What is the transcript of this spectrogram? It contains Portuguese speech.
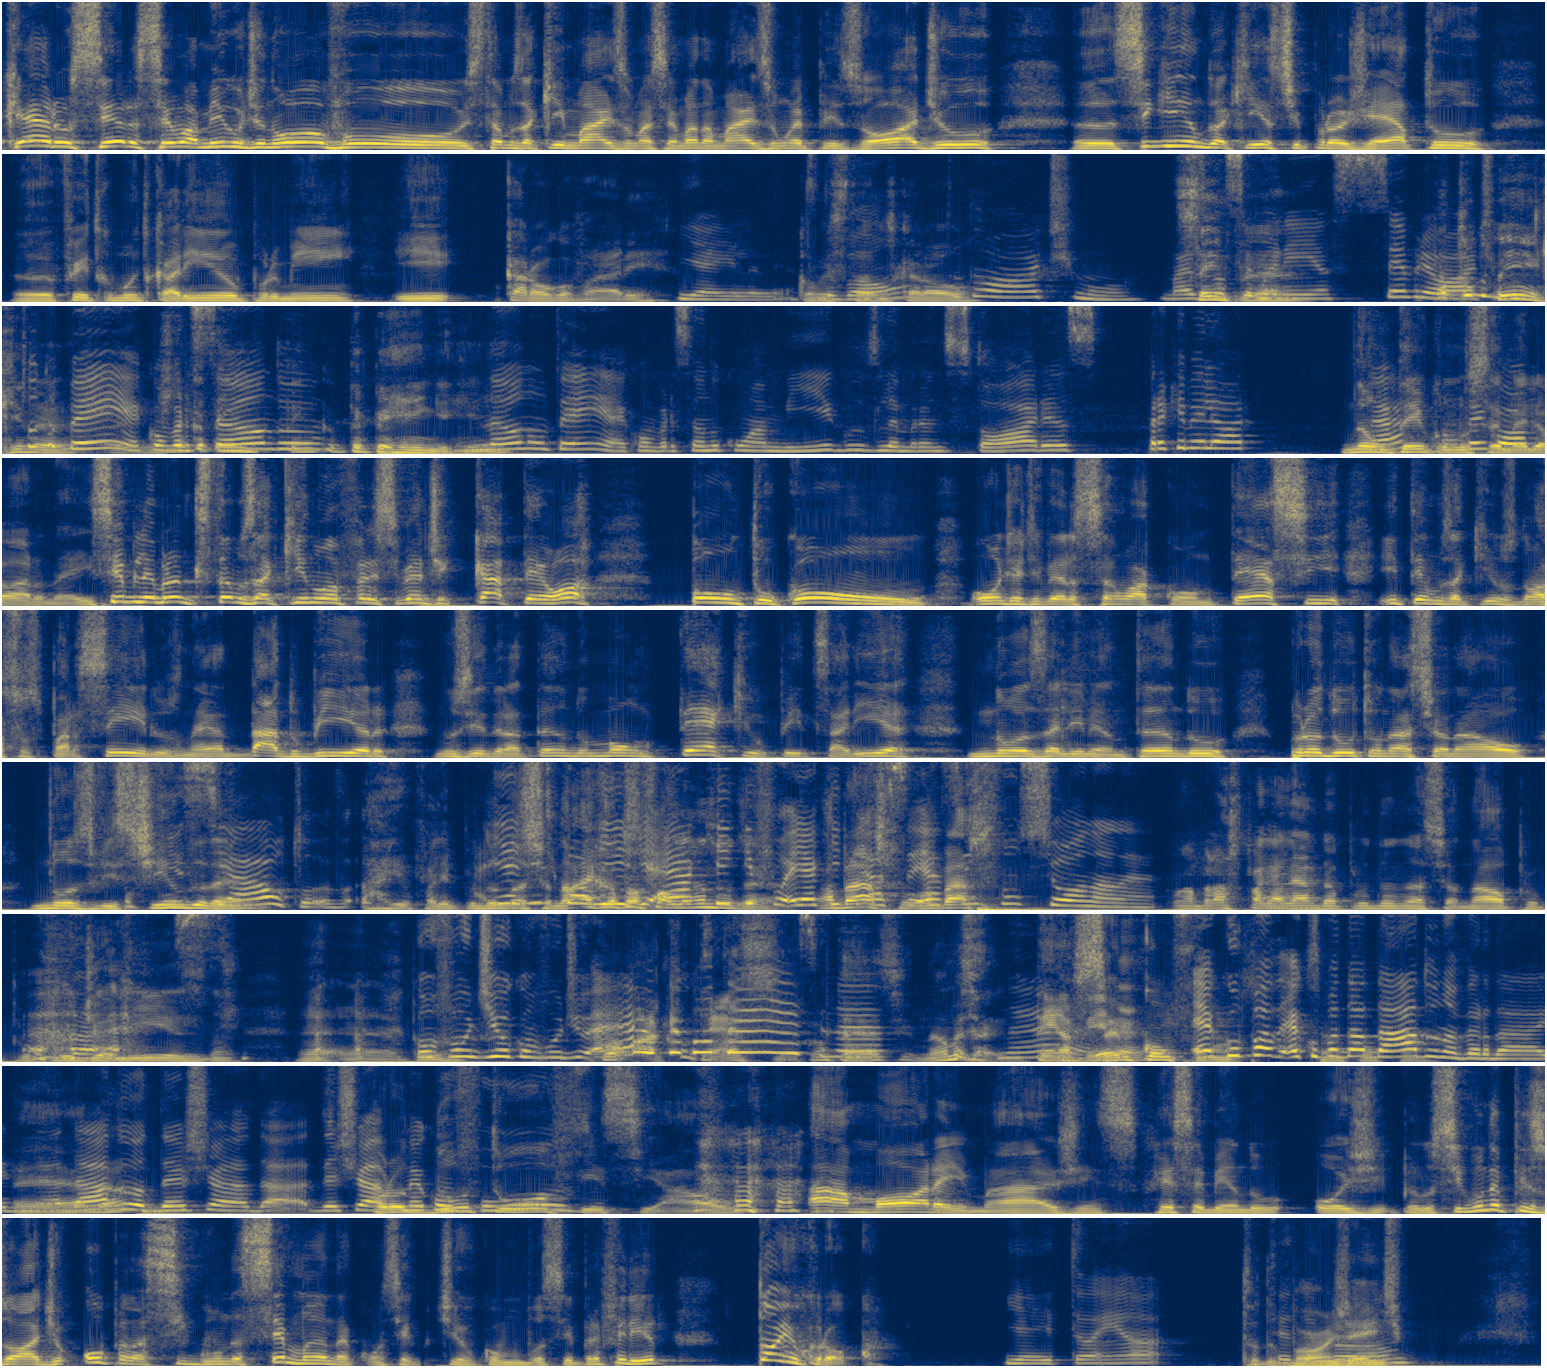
Eu quero ser seu amigo de novo. Estamos aqui mais uma semana, mais um episódio, uh, seguindo aqui este projeto uh, feito com muito carinho por mim e Carol Govari. E aí, Lelê? Como tudo estamos, bom? Carol? Tudo ótimo. Mais Sempre, uma né? semaninha. Sempre Tá ótimo. tudo bem aqui, tudo né? bem, A é conversando. Tem, tem, tem perrengue aqui, né? Não, não tem. É conversando com amigos, lembrando histórias. Pra que melhor? Não né? tem como Não tem ser como. melhor, né? E sempre lembrando que estamos aqui no oferecimento de KTO.com, onde a diversão acontece e temos aqui os nossos parceiros, né? Dado Beer nos hidratando, Montecchio Pizzaria nos alimentando, Produto Nacional nos vestindo, né? Oficial. tu- Ai, eu falei Produto Nacional, é que eu tô corrige, falando. É aqui que, né? foi, é aqui um abraço, que um é assim abraço. que funciona, né? Um abraço pra galera da Produto Nacional, pro, pro, pro Dionísio, né? É, é, Confundiu, confundiu. É, o que acontece, né? acontece. Não, mas é, Né? tem a ver, Sempre né? confundo. É culpa, é culpa Sempre da confundo. Dado, na verdade, É, né? Dado não. deixa, dá- deixa meio Produto confuso. oficial, Amora Imagens, recebendo hoje, pelo segundo episódio ou pela segunda semana consecutiva, como você preferir, Tonho Croco. E aí, Tonho? Tudo, Tudo bom, bom? gente?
